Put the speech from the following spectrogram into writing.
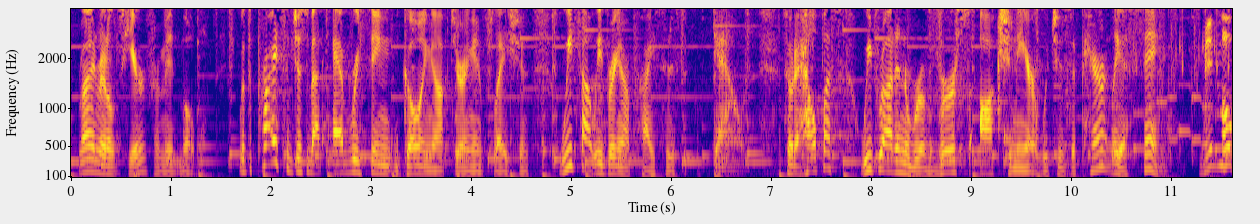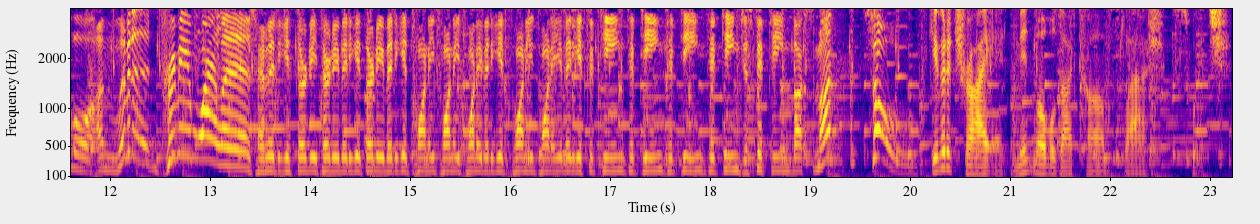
Ryan Reynolds here from Mint Mobile. With the price of just about everything going up during inflation, we thought we'd bring our prices down. So to help us, we brought in a reverse auctioneer, which is apparently a thing. Mint Mobile unlimited premium wireless. Ready to get 30, 30, bit to get 30, bit to get 20, 20, 20, bit to get 20, 20, bit to get 15, 15, 15, 15 just 15 bucks a month. So, Give it a try at mintmobile.com slash switch.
